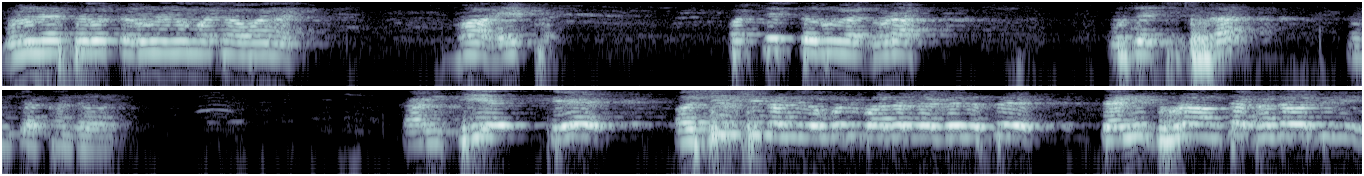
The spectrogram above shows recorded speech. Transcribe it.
म्हणून या सर्व तरुणांना माझं आव्हान आहे वा एक प्रत्येक तरुणला जोडा. उद्याची धुरा तुमच्या खांद्यावर. कारण ती ते अशिक्षित आणि लोकटी बाजार लढले नसते त्यांनी धुरा आमच्या खांद्यावर दिली.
